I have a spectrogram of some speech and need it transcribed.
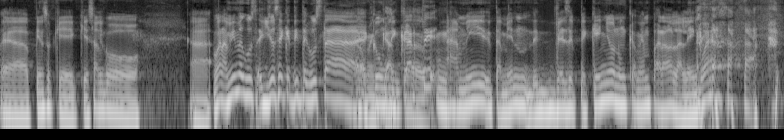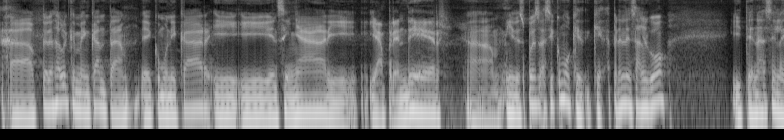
Eh, pienso que, que es algo Ah, bueno, a mí me gusta, yo sé que a ti te gusta comunicarte. A mí también desde pequeño nunca me han parado la lengua, ah, pero es algo que me encanta, eh, comunicar y, enseñar y, aprender. Ah, y después, así como que, que aprendes algo y te nace la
